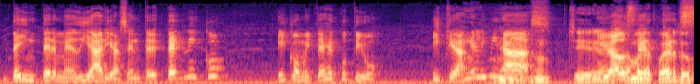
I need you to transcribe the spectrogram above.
de intermediarias entre técnico y comité ejecutivo y quedan eliminadas. Sí, y vea estamos usted de acuerdo.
